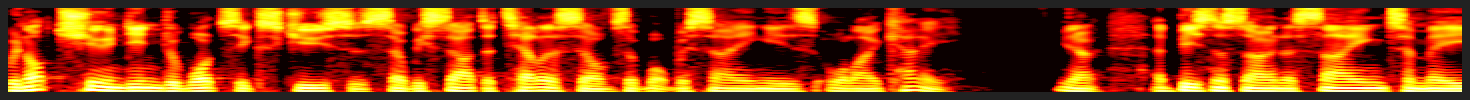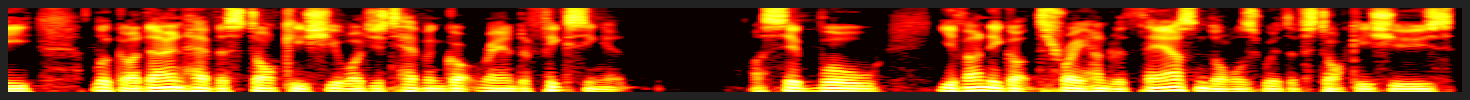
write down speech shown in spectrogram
we're not tuned into what's excuses. So we start to tell ourselves that what we're saying is all okay. You know, a business owner saying to me, Look, I don't have a stock issue, I just haven't got round to fixing it. I said, Well, you've only got $300,000 worth of stock issues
